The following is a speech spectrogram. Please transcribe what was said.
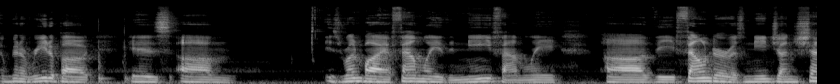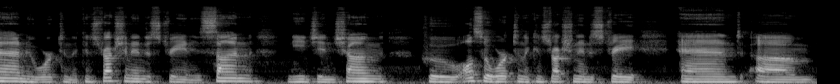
am going to read about is um, is run by a family, the Ni family, uh, the founder is Ni Zhenshan, who worked in the construction industry, and his son, Ni Jincheng, who also worked in the construction industry, and um,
